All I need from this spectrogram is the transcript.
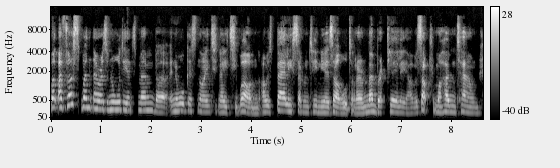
Well, I first went there as an audience member in August 1981. I was barely 17 years old, and I remember it clearly. I was up from my hometown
